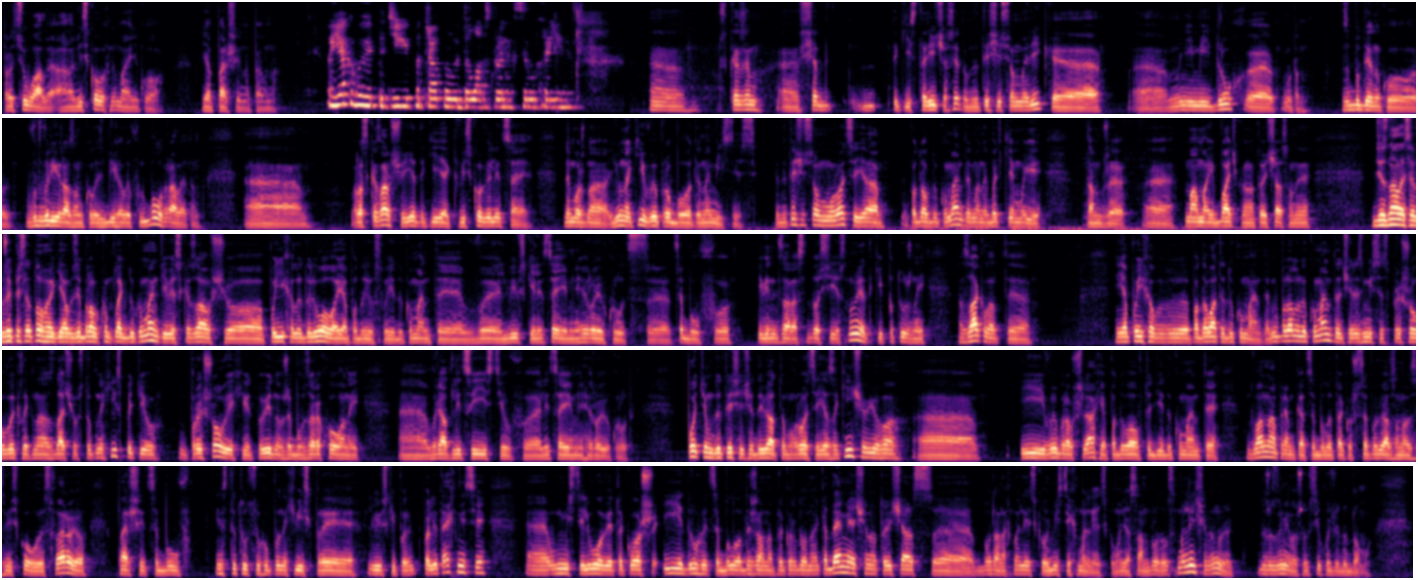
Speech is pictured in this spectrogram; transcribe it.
працювали, а військових немає нікого. Я перший, напевно. А як ви тоді потрапили до лав Збройних сил України? Е, Скажімо, е, ще такі старі часи, там 2007 рік, е, е, мені мій друг е, ну, там, з будинку в дворі разом колись бігали в футбол, грали там, е, розказав, що є такі, як військові ліцеї, де можна юнаків випробувати на міцність. У 2007 році я подав документи, в мене батьки мої, там вже е, мама і батько на той час вони Дізналися вже після того, як я зібрав комплект документів і сказав, що поїхали до Львова, я подаю свої документи в Львівський ліцей імені Героїв Круц. Е, Це був, е, і він зараз досі існує, такий потужний заклад. Я поїхав е, подавати документи. Ми подали документи, через місяць прийшов виклик на здачу вступних іспитів, пройшов їх і відповідно вже був зарахований е, в ряд ліцеїстів е, ліцею імені Героїв Крут. Потім, у 2009 році, я закінчив його і вибрав шлях. Я подавав тоді документи два напрямки. Це було також все пов'язано з військовою сферою. Перший це був інститут сухопутних військ при Львівській політехніці у місті Львові також. І другий це була Державна прикордонна академія, що на той час е, Богдана Хмельницького в місті Хмельницькому. Я сам родом з Хмельниччини, ну зрозуміло, що всі хочуть додому.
